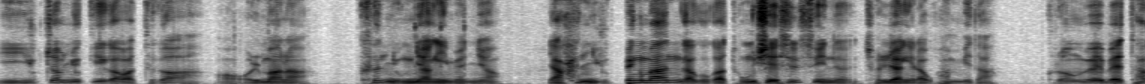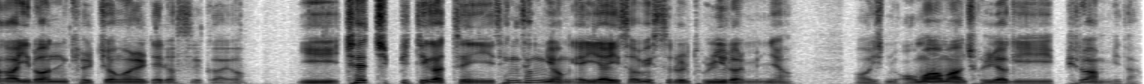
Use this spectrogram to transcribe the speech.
이 6.6기가와트가 어, 얼마나 큰 용량이면요 약 한 600만 가구가 동시에 쓸 수 있는 전량이라고 합니다. 그럼 왜 메타가 이런 결정을 내렸을까요? 이챗 GPT 같은 이 생성형 AI 서비스를 돌리려면요 어, 어마어마한 전략이 필요합니다.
